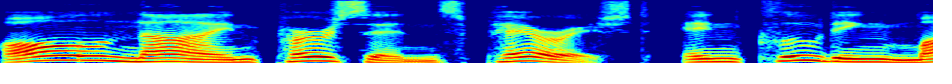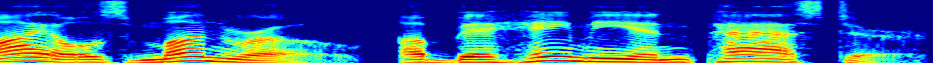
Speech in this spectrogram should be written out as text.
All nine persons perished, including Myles Munroe, a Bahamian pastor.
